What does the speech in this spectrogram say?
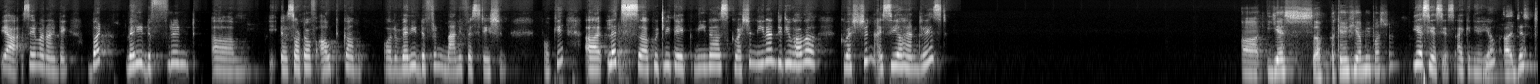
Yeah same anointing. But very different um, sort of outcome or a very different manifestation. Okay, uh, let's uh, quickly take Nina's question. Nina, did you have a question? I see your hand raised. Uh, yes, can you hear me, Pastor? Yes, yes, yes, I can hear you. Yeah. Uh, just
